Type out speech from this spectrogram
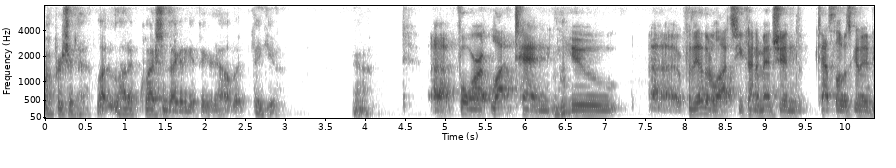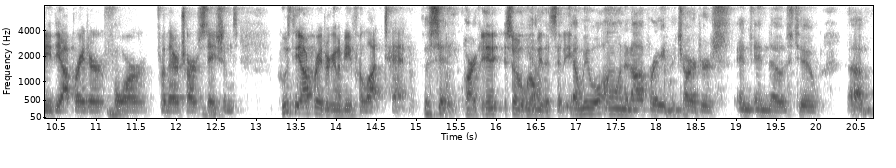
I appreciate that. A lot, a lot of questions I gotta get figured out, but thank you. Uh, for lot ten, Mhm. you, uh, for the other lots, you kind of mentioned Tesla was going to be the operator Mm-hmm. for, for their charge stations. Who's the operator going to be for lot ten? The city, parking. It- So it will be the city. Yeah, we will own and operate the chargers in, in those two. Um,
